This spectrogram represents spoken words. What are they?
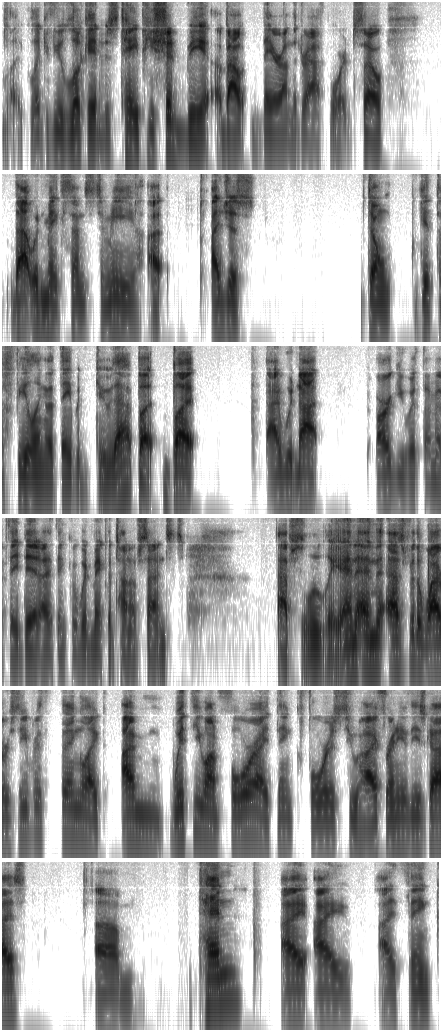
like like if you look at his tape, he should be about there on the draft board. So that would make sense to me. I I just don't get the feeling that they would do that, but but I would not argue with them if they did. I think it would make a ton of sense. Absolutely. And and as for the wide receiver thing, like I'm with you on four. I think four is too high for any of these guys. Um, ten, I I I think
